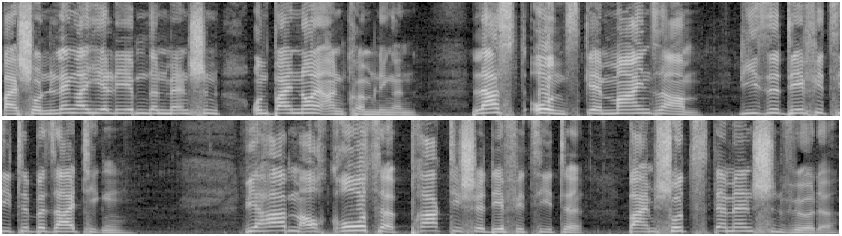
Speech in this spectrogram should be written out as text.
bei schon länger hier lebenden Menschen und bei Neuankömmlingen. Lasst uns gemeinsam diese Defizite beseitigen. Wir haben auch große praktische Defizite beim Schutz der Menschenwürde.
